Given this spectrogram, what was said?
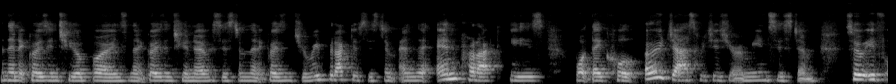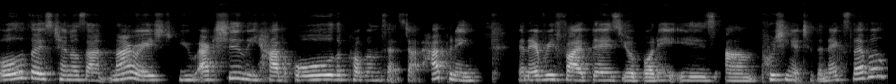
and then it goes into your bones, and then it goes into your nervous system, then it goes into your reproductive system. And the end product is what they call OJAS, which is your immune system. So if all of those channels aren't nourished, you actually have all the problems that start happening. And every five days, your body is um, pushing it to the next level.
